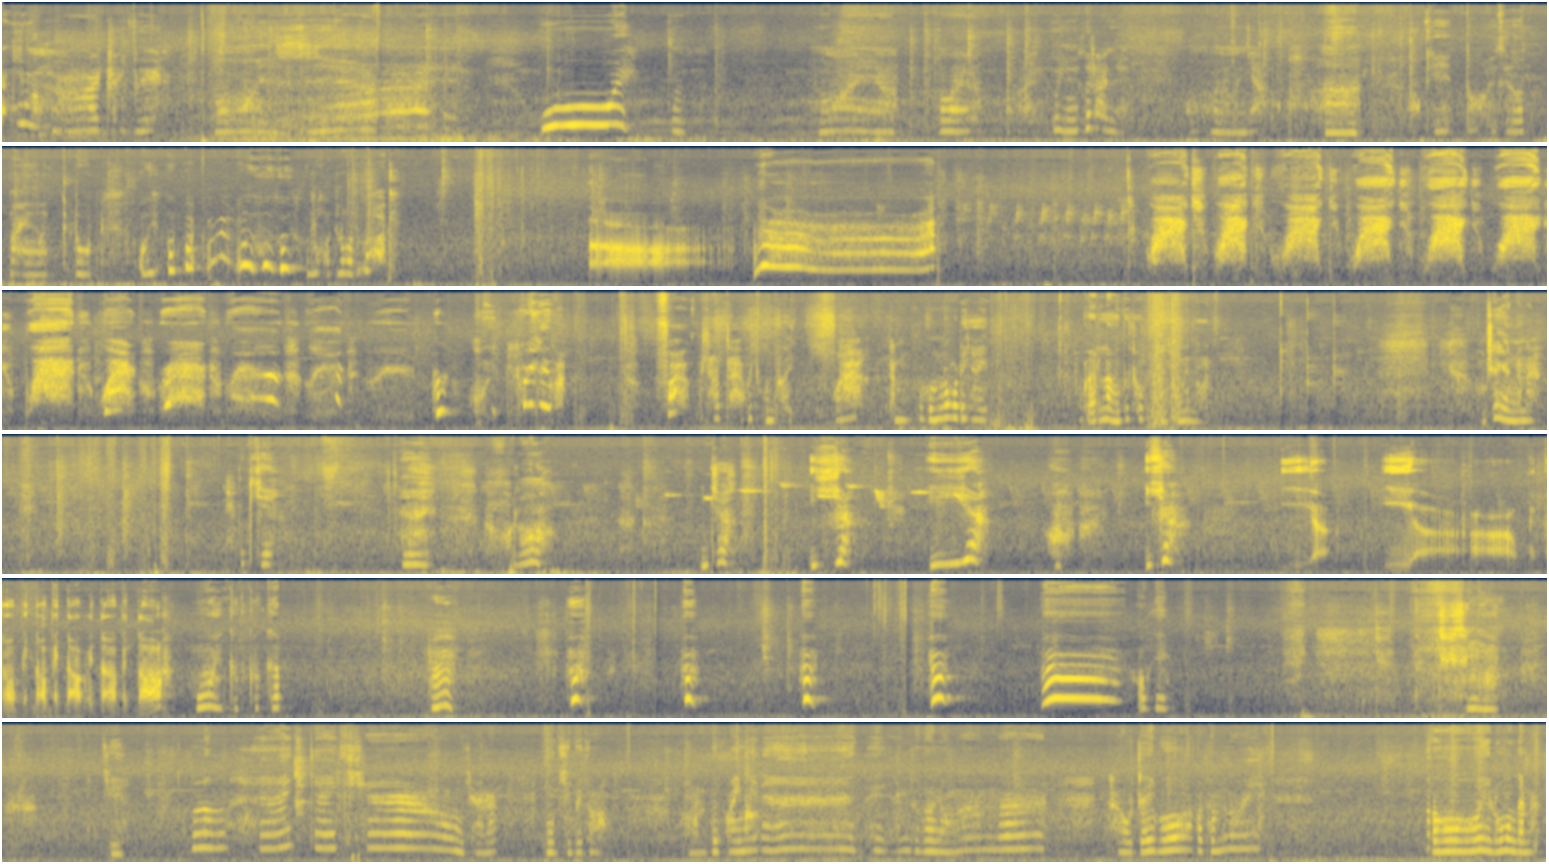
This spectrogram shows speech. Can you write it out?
วนี่มันมาใจเวียนโอ้ยเสียโอ้ยโอ้ยอะอะไรนะก็อย่างนี้ก็ได้เนี่ยมันมันยากอ่าโอเคต่อยกระโดดไม่กระโดดโอ้ยโอ้ยโอ้ยโอ้ยโอ้ยโอ้ยรอดรอดรอด ผมรอดได้ไงการหลังต้องโชคดีแน่นอน ผมเชื่ออย่างนั้นนะ โอเคเฮ้ยขอร้องอีจ้ะอีจ้ะอีจ้ะอีจ้ะอีจ้ะอีจ้ะไปต่อไปต่อไปต่อไปต่อไปต่อโอ้ยกือบกือบกือบอืมฮึฮึฮึฮึฮึ โอเคสงบโอเคลมหายใจเข้าไม่ใช่ละโอเคไปต่อมันไปไปไม่ได้พยายามจะไปอย่างนั้นนะเข้าใจบ่ไปทำหน่อยโอ้ยรู้เหมือนกันนะ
